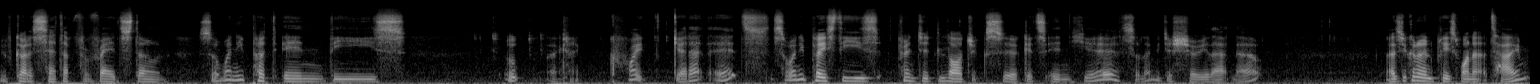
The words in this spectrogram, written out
we've got it set up for redstone. So when you put in these oh I can't quite get at it. So when you place these printed logic circuits in here. So let me just show you that now. As you can only place one at a time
